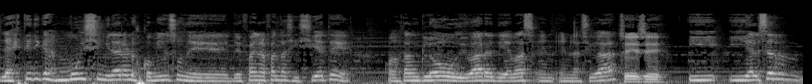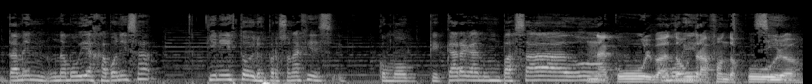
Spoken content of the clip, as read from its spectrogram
La estética es muy similar a los comienzos de, de Final Fantasy VII, cuando están Cloud y Barret y demás en, en la ciudad. Sí, sí. Y, y al ser también una movida japonesa, tiene esto de los personajes como que cargan un pasado. Una culpa, todo un trasfondo oscuro.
